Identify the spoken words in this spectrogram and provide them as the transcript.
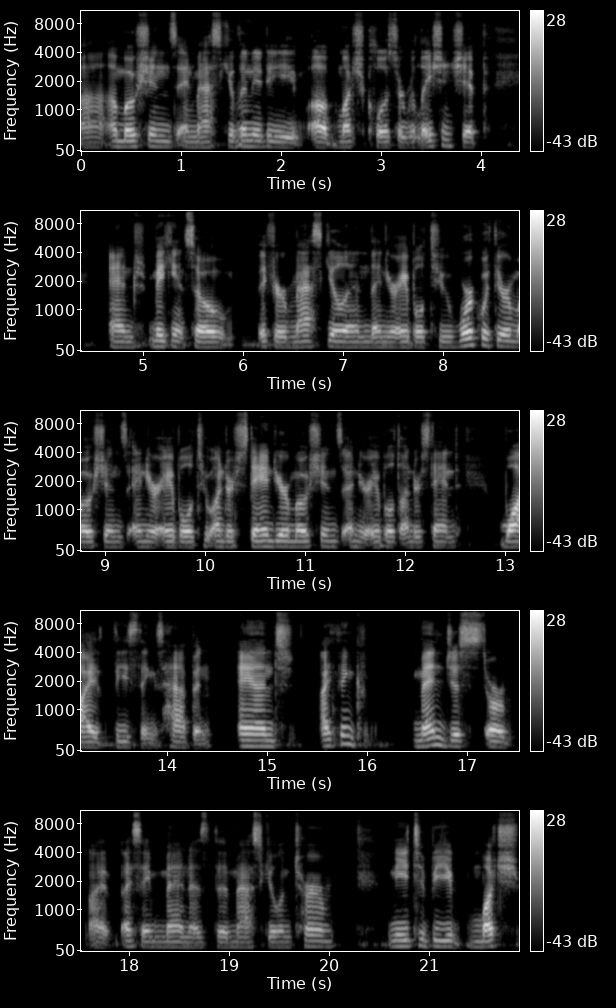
uh, emotions and masculinity a much closer relationship and making it so if you're masculine then you're able to work with your emotions and you're able to understand your emotions and you're able to understand why these things happen. And i think men just or i, I say men as the masculine term need to be much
